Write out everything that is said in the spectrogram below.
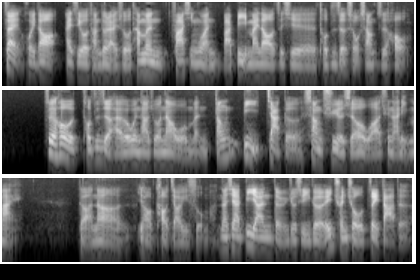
再回到 ICO 团队来说，他们发行完把币卖到这些投资者手上之后，最后投资者还会问他说：“那我们当币价格上去的时候，我要去哪里卖？对吧？那要靠交易所嘛。那现在币安等于就是一个诶全球最大的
